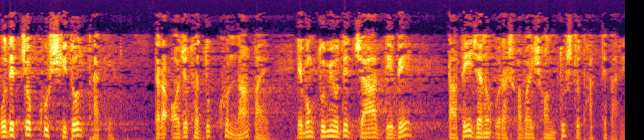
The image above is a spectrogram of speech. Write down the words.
ওদের চক্ষু শীতল থাকে, তারা অযথা দুঃখ না পায় এবং তুমি ওদের যা দেবে তাতেই যেন ওরা সবাই সন্তুষ্ট থাকতে পারে।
